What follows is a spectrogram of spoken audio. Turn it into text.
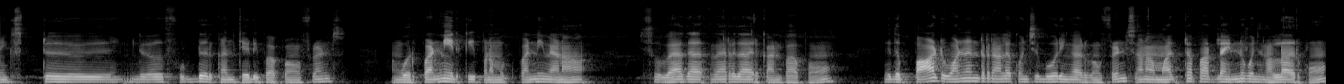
நெக்ஸ்ட்டு இங்கே ஏதாவது ஃபுட்டு இருக்கான்னு தேடி பார்ப்போம் ஃப்ரெண்ட்ஸ் அங்கே ஒரு பண்ணி இருக்குது இப்போ நமக்கு பண்ணி வேணாம். ஸோ வேறு வேறு எதாவது இருக்கான்னு பார்ப்போம். இது பார்ட் ஒன்ன்றனால கொஞ்சம் போரிங்காக இருக்கும் ஃப்ரெண்ட்ஸ் ஆனால் மற்ற பார்ட்லாம் இன்னும் கொஞ்சம் நல்லா இருக்கும்.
